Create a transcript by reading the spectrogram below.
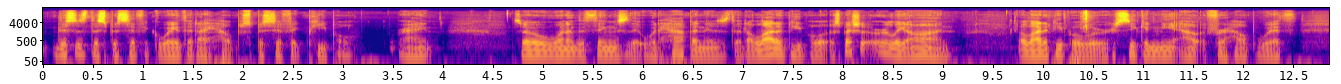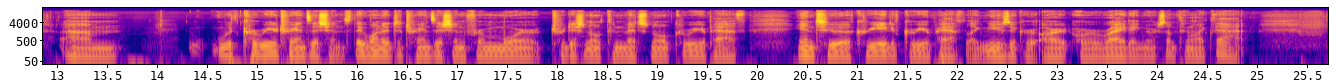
this is the specific way that I help specific people, right? So, one of the things that would happen is that a lot of people, especially early on, a lot of people were seeking me out for help with um, with career transitions. They wanted to transition from more traditional, conventional career path into a creative career path like music or art or writing or something like that.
